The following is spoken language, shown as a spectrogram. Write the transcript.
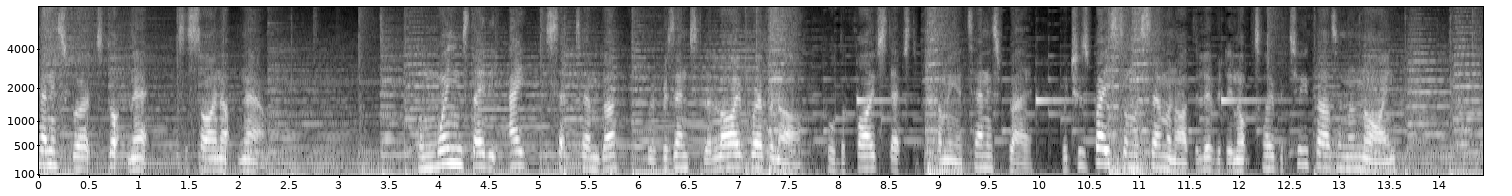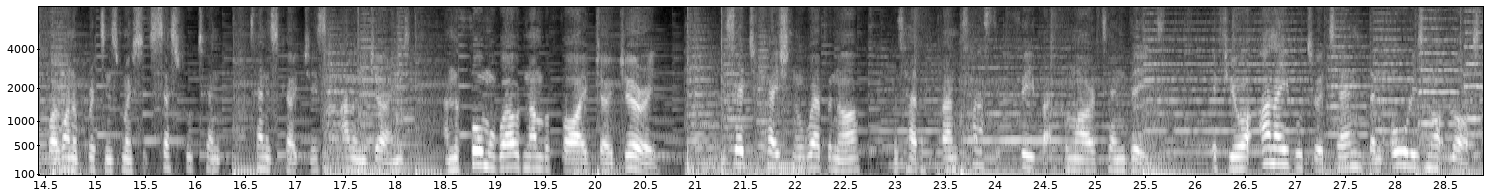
www.tennisworks.net to sign up now. On Wednesday the 8th of September, we presented a live webinar called The Five Steps to Becoming a Tennis Player, which was based on the seminar delivered in October 2009 by one of Britain's most successful ten tennis coaches, Alan Jones, and the former world number 5, Jo Durie. This educational webinar has had fantastic feedback from our attendees. If you are unable to attend, then all is not lost,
